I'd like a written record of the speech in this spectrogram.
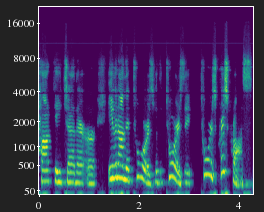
talk to each other or even on the tours with the tours the tours crisscross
